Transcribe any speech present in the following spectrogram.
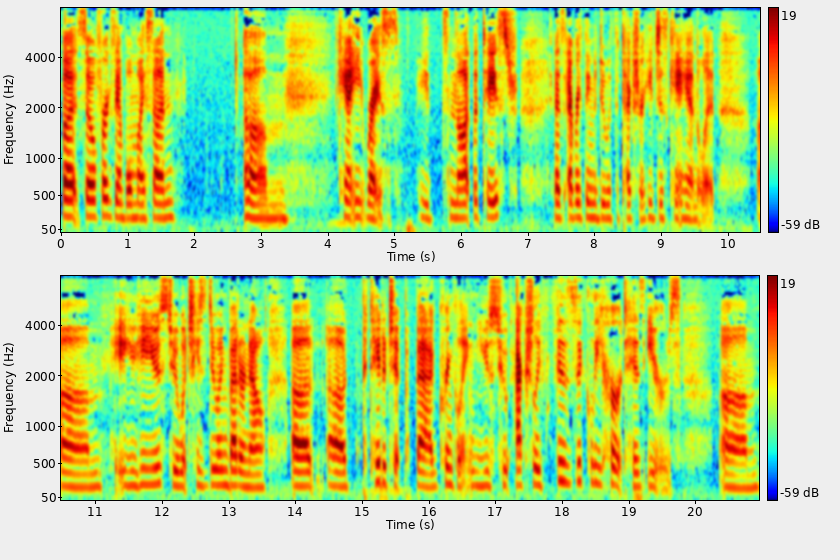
but so, for example, my son um, can't eat rice. He's not the taste it has everything to do with the texture. He just can't handle it. Um, he, he used to, which he's doing better now, uh, a potato chip bag crinkling used to actually physically hurt his ears. Um,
